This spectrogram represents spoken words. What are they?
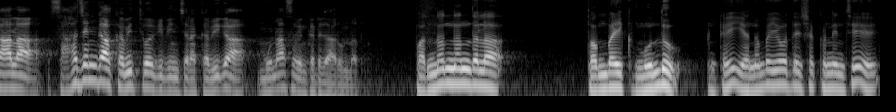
చాలా సహజంగా కవిత్వీకరించిన కవిగా మునాస వెంకట గారు ఉన్నారు పంతొమ్మిది వందల తొంభైకి ముందు అంటే ఎనభైవ దశకం నుంచి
